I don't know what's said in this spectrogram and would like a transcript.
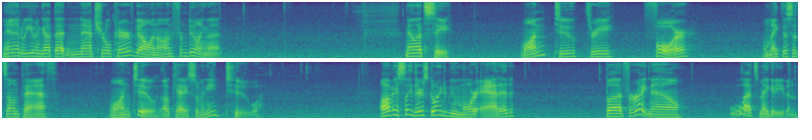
And we even got that natural curve going on from doing that. Now let's see. One, two, three, four. We'll make this its own path. One, two. Okay, so we need two. Obviously, there's going to be more added. But for right now, let's make it even.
